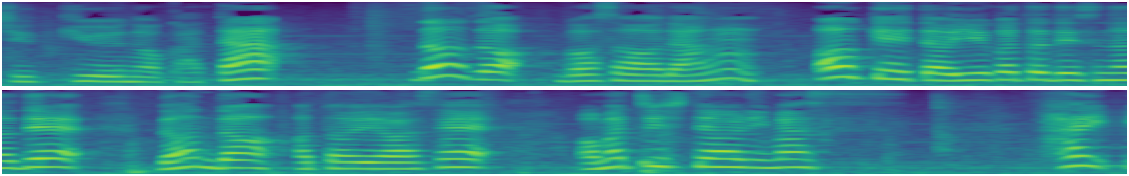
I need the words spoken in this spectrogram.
受給の方、どうぞご相談 OK ということですので、どんどんお問い合わせお待ちしております。はい。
